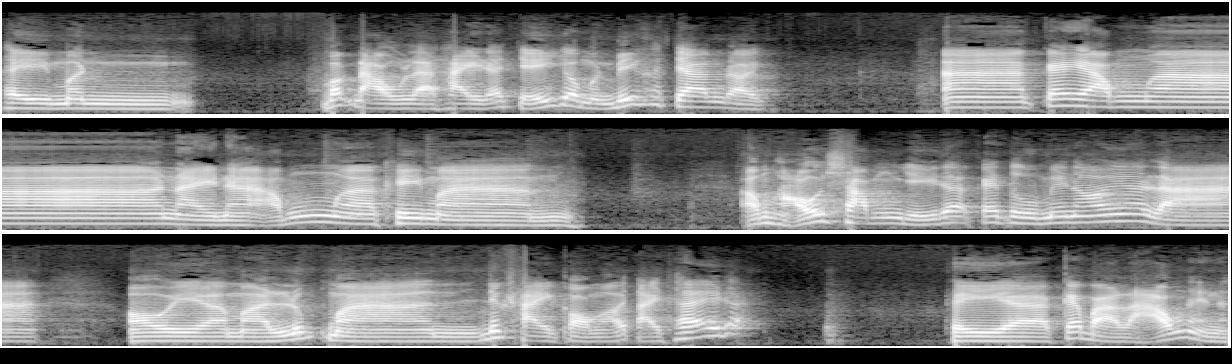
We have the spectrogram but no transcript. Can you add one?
thì mình bắt đầu là thầy đã chỉ cho mình biết hết trơn rồi à, cái ông à, này nè ổng à, khi mà ông hỏi xong vậy đó cái tôi mới nói là hồi à, mà lúc mà đức thầy còn ở tại thế đó thì à, cái bà lão này nè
